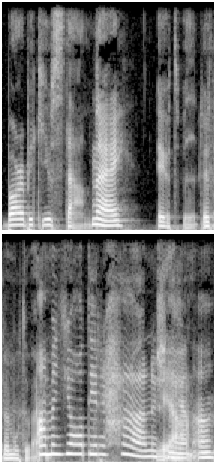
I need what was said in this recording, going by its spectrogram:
barbecue stand. Nej. Ut, vid, ut med motorvägen. Ja, ah, men ja, det är det här nu känner jag igen.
